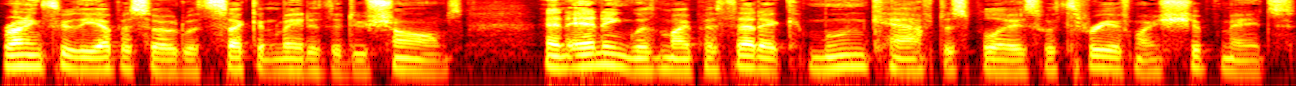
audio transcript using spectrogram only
running through the episode with second mate at the Duchamps, and ending with my pathetic mooncalf displays with three of my shipmates.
